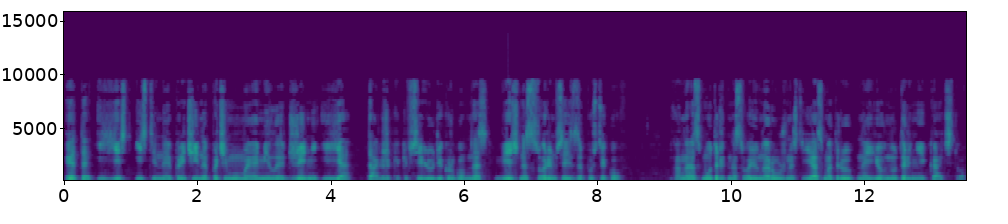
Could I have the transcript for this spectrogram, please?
Это и есть истинная причина, почему моя милая Дженни и я так же, как и все люди кругом нас, вечно ссоримся из-за пустяков. Она смотрит на свою наружность, я смотрю на ее внутренние качества.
